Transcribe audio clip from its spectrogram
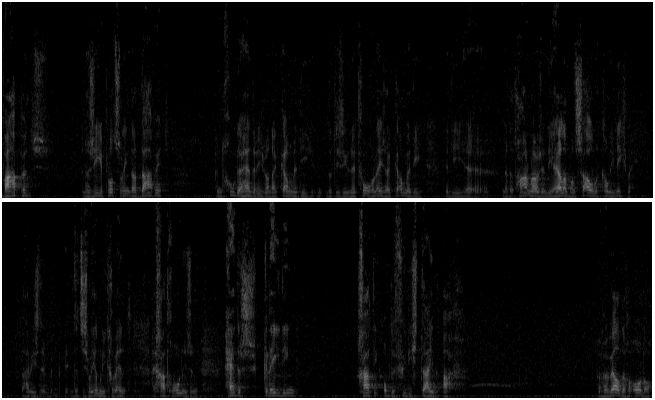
wapens. En dan zie je plotseling dat David een goede herder is. Want hij kan met die, dat is hier net voorgelezen, hij kan met die, met die uh, met het harnas en die helm van Saul, daar kan hij niks mee. Daar is, dat is helemaal niet gewend. Hij gaat gewoon in zijn herderskleding, gaat hij op de Filistijn af. Een geweldige oorlog.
